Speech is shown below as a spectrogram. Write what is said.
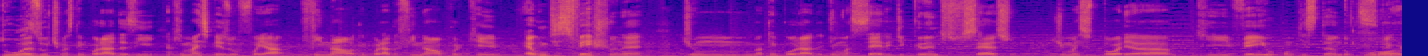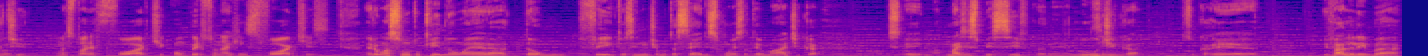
duas últimas temporadas e a que mais pesou foi a final, a temporada final, porque é um desfecho, né? De uma temporada, de uma série de grande sucesso, de uma história que veio conquistando o público. Forte uma história forte, com personagens fortes. Era um assunto que não era tão feito, assim, não tinha muitas séries com essa temática é, mais específica, né, lúdica. É, e vale lembrar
